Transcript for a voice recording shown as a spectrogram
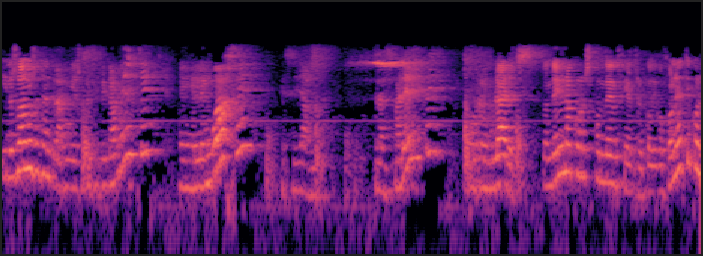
Y nos vamos a centrar muy específicamente en el lenguaje que se llama transparente o regulares, donde hay una correspondencia entre el código fonético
